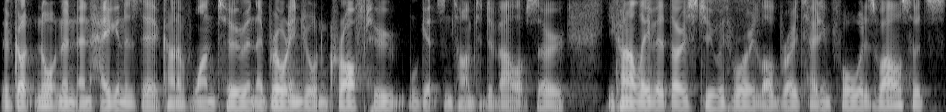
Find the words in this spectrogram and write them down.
they've got Naughton and, and Hagan as their kind of one two, and they brought in Jordan Croft who will get some time to develop. So you kind of leave it at those two with Rory Lobb rotating forward as well. So it's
